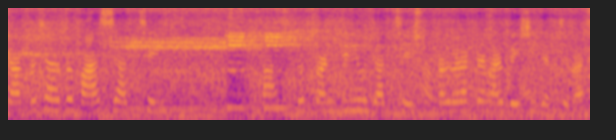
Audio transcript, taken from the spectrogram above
চারপাশে হয়তো বাস যাচ্ছেই। বাস তো কন্টিনিউ যাচ্ছে। সকালবেলার টাইম আর বেশি যাচ্ছে বাস।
